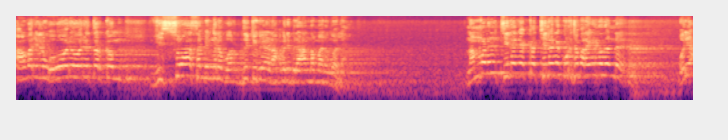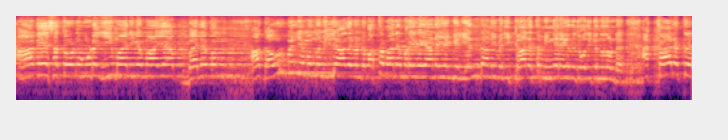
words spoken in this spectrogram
അവരിൽ ഓരോരുത്തർക്കും വിശ്വാസം ഇങ്ങനെ വർദ്ധിക്കുകയാണ്. അവർ ഭ്രാന്തന്മാരൊന്നുമല്ല. നമ്മളിൽ ചിലരൊക്കെ ചിലരെ കുറിച്ച് പറയുന്നതുണ്ട്. ഒരു ആവേശത്തോടുകൂടെ ഈ മാനികമായ ബലവും ആ ദൗർബല്യമൊന്നും ഇല്ലാതെ കണ്ട് വർത്തമാനം പറയുകയാണ് എങ്കിൽ എന്താണ് ഇവൻ ഇക്കാലത്തും ഇങ്ങനെ എന്ന് ചോദിക്കുന്നതുണ്ട്. അക്കാലത്ത്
